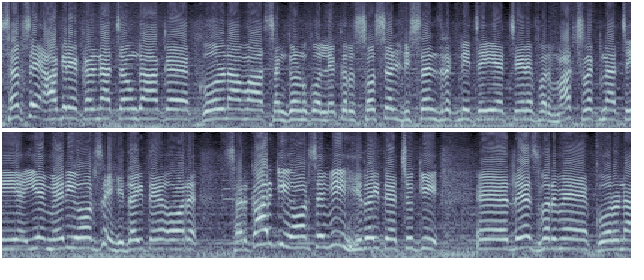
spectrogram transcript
सबसे आग्रह करना चाहूँगा कि कोरोना संक्रमण को लेकर सोशल डिस्टेंस रखनी चाहिए, चेहरे पर मास्क रखना चाहिए। ये मेरी ओर से हिदायत है और सरकार की ओर से भी हिदायत है, चूँकि देश भर में कोरोना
